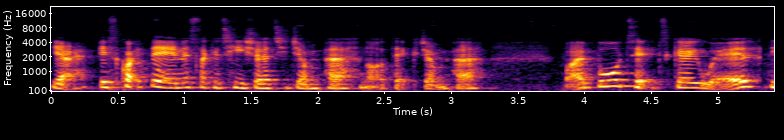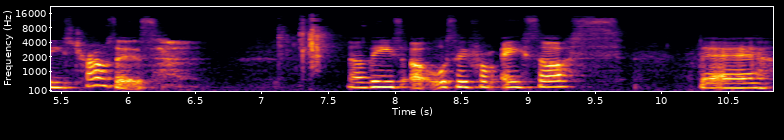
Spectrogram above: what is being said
yeah, it's quite thin. It's like a t-shirty jumper, not a thick jumper. But I bought it to go with these trousers. Now these are also from ASOS. They're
